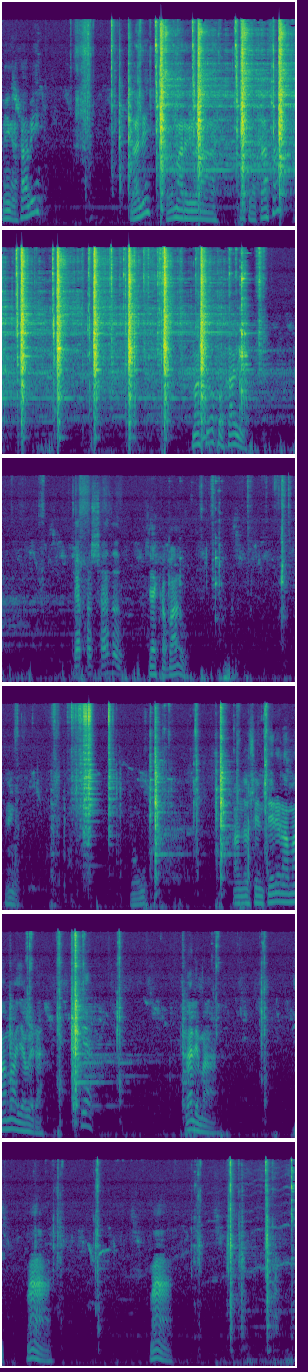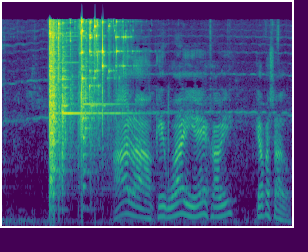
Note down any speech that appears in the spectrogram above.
Venga, Javi. Dale, vamos a arreglar otra taza. Más ojo, Javi. ¿Qué ha pasado? Se ha escapado. Venga. Uh. Cuando se entere la mamá ya verá. ¿Qué? Dale más. Más. Más. ¡Hala! ¡Qué guay, eh, Javi! ¿Qué ha pasado?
